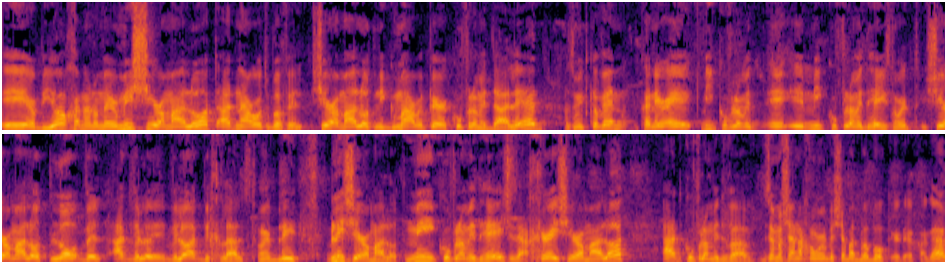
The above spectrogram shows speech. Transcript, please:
אה, רבי יוחנן אומר משיר המעלות עד נערות בבל. שיר המעלות נגמר בפרק קל"ד, אז הוא מתכוון כנראה מקל"ה, אה, אה, זאת אומרת שיר המעלות לא ועד ולא, ולא עד בכלל, זאת אומרת בלי, בלי שיר המעלות, מקל"ה, שזה אחרי שיר המעלות, עד קל"ו. זה מה שאנחנו אומרים בשבת בבוקר דרך אגב.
